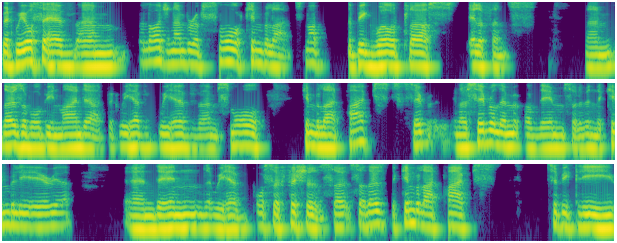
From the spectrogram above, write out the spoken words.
But we also have um, a large number of small kimberlites, not the big world class elephants. Um, those have all been mined out. But we have we have um, small kimberlite pipes, several you know several of them sort of in the Kimberley area and then we have also fissures. So, so those the kimberlite pipes typically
